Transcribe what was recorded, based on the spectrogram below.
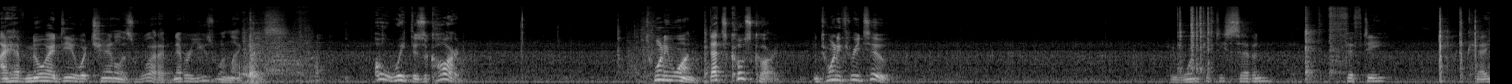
I have no idea what channel is what. I've never used one like this. Oh, wait, there's a card. 21. That's Coast Guard. And 23 too. Okay, 157. 50. Okay.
